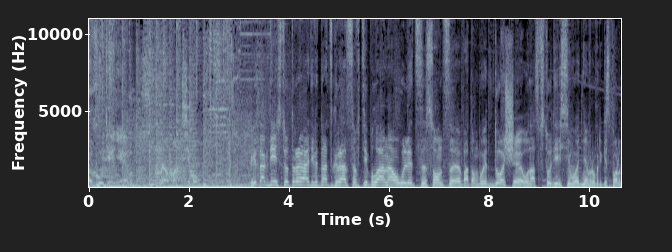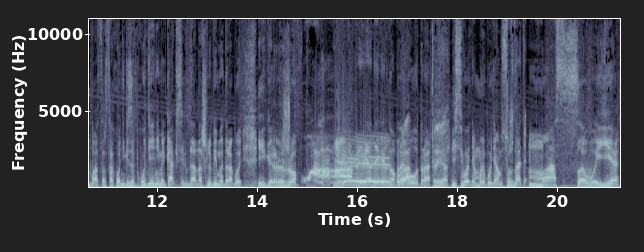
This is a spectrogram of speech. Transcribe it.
похудением на максимум. Итак, 10 утра, 19 градусов тепла на улице, солнце, потом будет дождь. У нас в студии сегодня в рубрике «Спортбастерс. Охотники за похудениями», как всегда, наш любимый, дорогой Игорь Рыжов. Уа! Привет, Игорь, доброе Ура! утро. Привет. И сегодня мы будем обсуждать массовые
